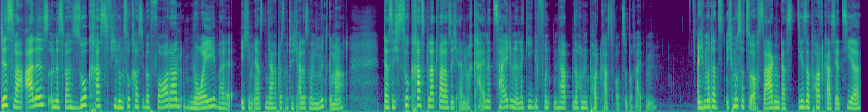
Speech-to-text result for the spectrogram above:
Das war alles und es war so krass viel und so krass überfordernd und neu, weil ich im ersten Jahr habe das natürlich alles noch nie mitgemacht, dass ich so krass platt war, dass ich einfach keine Zeit und Energie gefunden habe, noch einen Podcast vorzubereiten. Ich muss, dazu, ich muss dazu auch sagen, dass dieser Podcast jetzt hier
